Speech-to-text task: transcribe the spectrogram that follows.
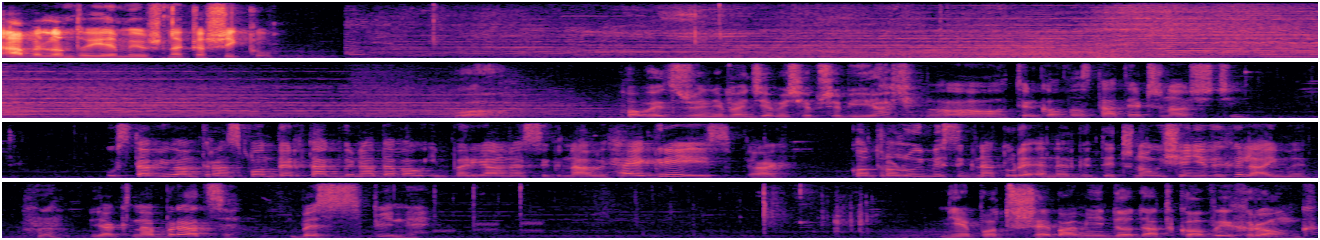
A wylądujemy już na Kashiku. Wow. Powiedz, że nie będziemy się przebijać. O, tylko w ostateczności. Ustawiłam transponder tak, by nadawał imperialne sygnały. Hej, Gris, Tak? kontrolujmy sygnaturę energetyczną i się nie wychylajmy. Jak na pracę, bez spiny. Nie potrzeba mi dodatkowych rąk.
